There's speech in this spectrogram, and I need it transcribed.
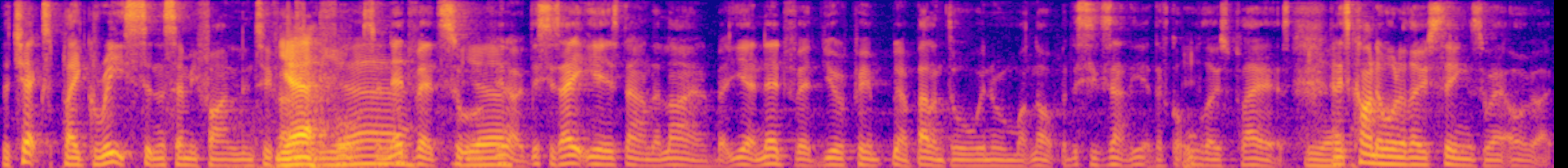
The Czechs played Greece in the semi-final in 2004. Yeah. So Nedved sort of, you know, this is eight years down the line. But yeah, Nedved, European you know, Ballon d'Or winner and whatnot. But this is exactly it. They've got all those players. And it's kind of one of those things where, all right,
